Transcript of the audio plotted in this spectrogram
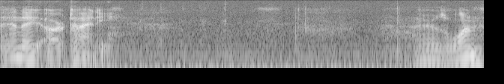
And they are tiny. There's one.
